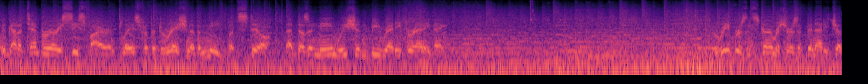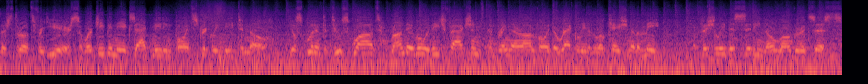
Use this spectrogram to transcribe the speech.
We've got a temporary ceasefire in place for the duration of the meet, but still, that doesn't mean we shouldn't be ready for anything. The Reapers and Skirmishers have been at each other's throats for years, so we're keeping the exact meeting point strictly need to know. You'll split into two squads, rendezvous with each faction, and bring their envoy directly to the location of the meet. Officially, this city no longer exists,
